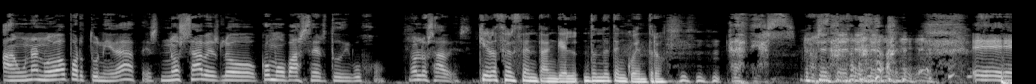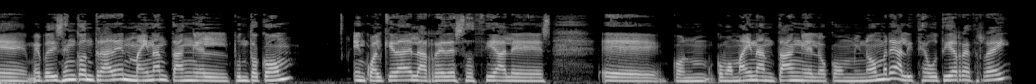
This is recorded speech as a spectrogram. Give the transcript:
a una nueva oportunidad. Es, no sabes lo, cómo va a ser tu dibujo. No lo sabes. Quiero hacer Centangle. ¿Dónde te encuentro? Gracias. eh, me podéis encontrar en mindantangle.com en cualquiera de las redes sociales eh, con, como Mindantangle o con mi nombre, Alicia Gutiérrez Rey,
